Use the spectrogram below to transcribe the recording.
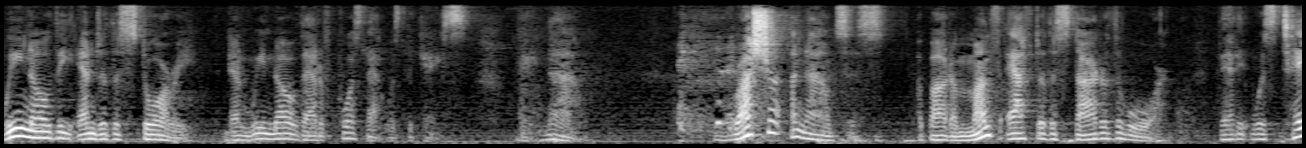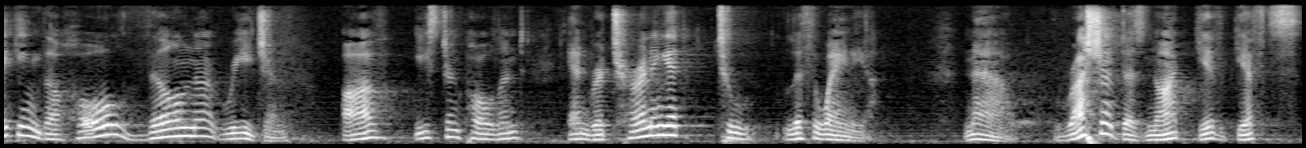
We know the end of the story, and we know that, of course, that was the case. Okay, now, Russia announces about a month after the start of the war that it was taking the whole Vilna region of eastern Poland and returning it to Lithuania. Now, Russia does not give gifts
